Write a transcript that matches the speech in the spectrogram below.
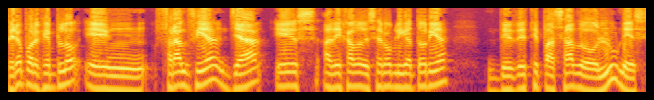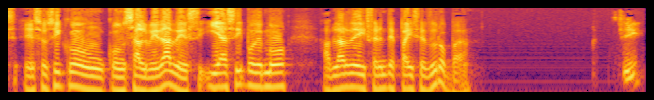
pero por ejemplo en Francia ya es ha dejado de ser obligatoria desde este pasado lunes, eso sí con, con salvedades, y así podemos hablar de diferentes países de Europa. Sí,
